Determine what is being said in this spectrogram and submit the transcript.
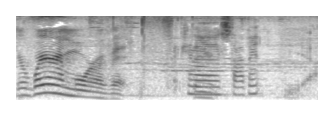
You're wearing more of it. Can I stop it? Yeah.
